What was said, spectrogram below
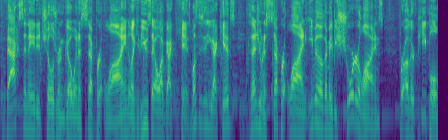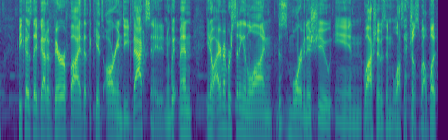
vaccinated children go in a separate line. Like if you say, "Oh, I've got kids." Once they see you got kids, send you in a separate line even though there may be shorter lines for other people because they've got to verify that the kids are indeed vaccinated. And Whitman, you know, I remember sitting in the line. This is more of an issue in, well, actually, it was in Los Angeles as well, but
